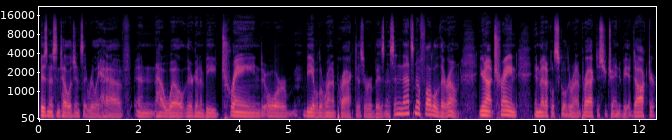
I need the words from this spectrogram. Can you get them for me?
business intelligence they really have and how well they're going to be trained or be able to run a practice or a business. And that's no fault of their own. You're not trained in medical school to run a practice, you're trained to be a doctor.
